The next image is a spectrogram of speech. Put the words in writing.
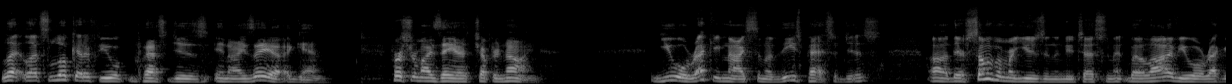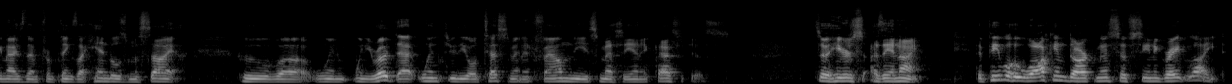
Let, let's look at a few passages in Isaiah again. First from Isaiah chapter 9. You will recognize some of these passages. Uh, there, some of them are used in the New Testament, but a lot of you will recognize them from things like Handel's Messiah, who, uh, when when he wrote that, went through the Old Testament and found these messianic passages. So here's Isaiah 9. The people who walk in darkness have seen a great light.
